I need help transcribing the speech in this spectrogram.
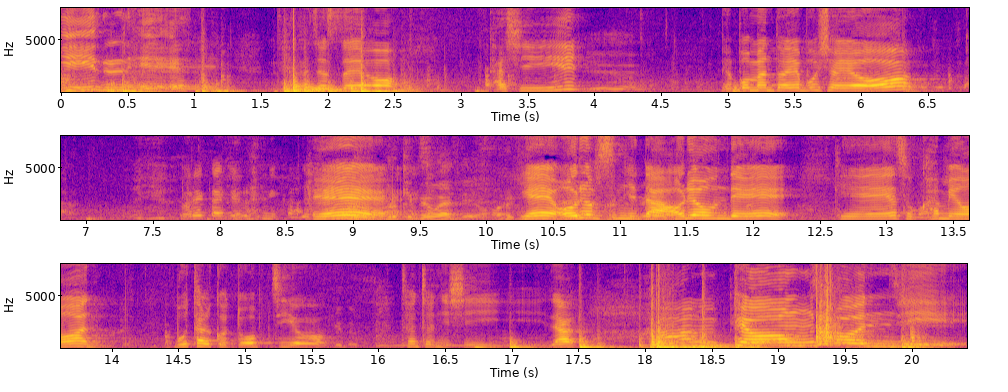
둘러있네 잘하셨어요 다시 예. 몇 번만 더 해보셔요 노래까지 하니까. 예. 그렇게 배워야 돼요. 예, 어렵습니다. 어려운데 계속 하면 못할 것도 없지요. 천천히 시작. 한평천지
